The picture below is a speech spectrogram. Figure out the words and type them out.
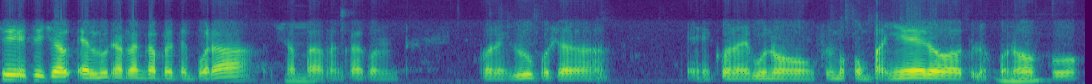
Sí, sí, ya el lunes arranca pretemporada, ya mm. para arrancar con, con el grupo, ya eh, con algunos fuimos compañeros, los conozco,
